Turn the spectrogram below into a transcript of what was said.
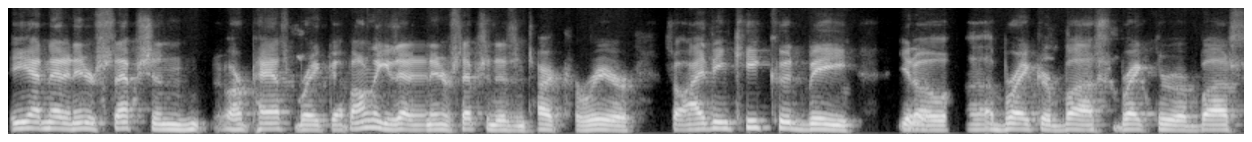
he hadn't had an interception or pass breakup. I don't think he's had an interception his entire career. So I think he could be, you know, a break or bust, breakthrough or bust.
